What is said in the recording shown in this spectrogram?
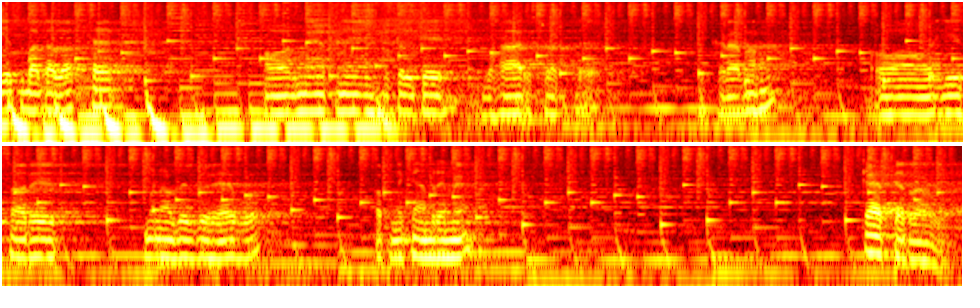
ये सुबह का वक्त है, और मैं अपने होटल के बाहर इस वक्त करा रहा हूँ। और ये सारे मनाजिर जो है वो अपने कैमरे में कैद कर रहा है।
